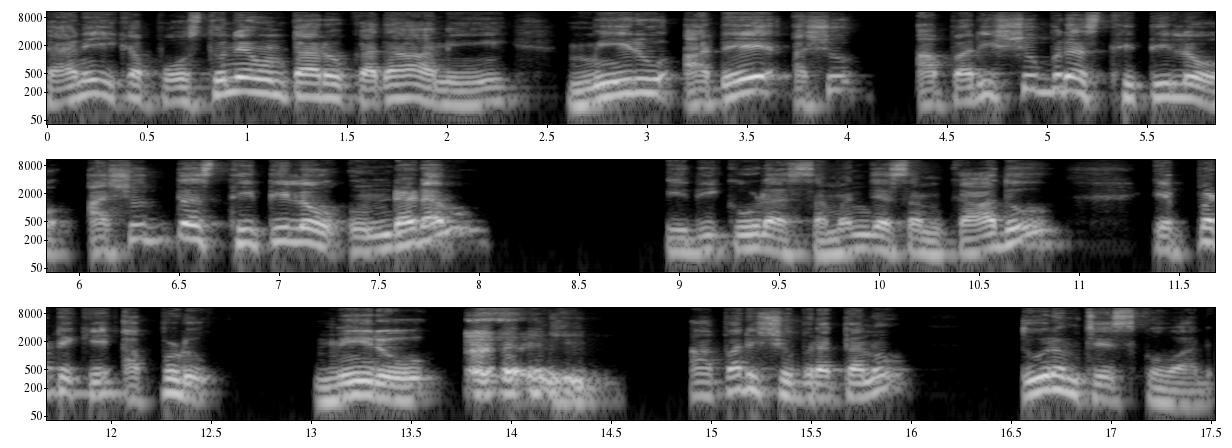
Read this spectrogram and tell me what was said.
కానీ ఇక పోస్తూనే ఉంటారు కదా అని మీరు అదే అశు అపరిశుభ్ర స్థితిలో అశుద్ధ స్థితిలో ఉండడం ఇది కూడా సమంజసం కాదు. ఎప్పటికీ అప్పుడు మీరు అపరిశుభ్రతను దూరం చేసుకోవాలి.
